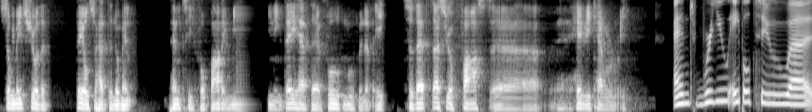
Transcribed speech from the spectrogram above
So we made sure that they also had the no penalty for barding, meaning they have their full movement of eight. So that's that's your fast, uh, heavy cavalry. And were you able to uh,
